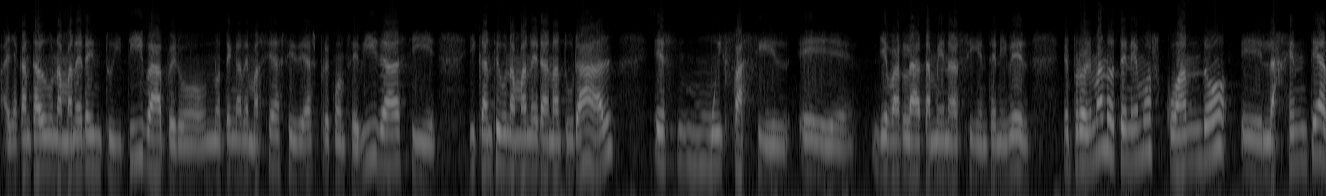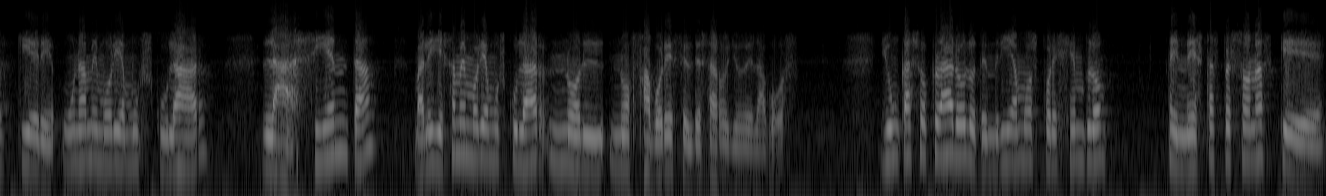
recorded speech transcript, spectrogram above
haya cantado de una manera intuitiva, pero no tenga demasiadas ideas preconcebidas y, y cante de una manera natural, es muy fácil eh, llevarla también al siguiente nivel. El problema lo tenemos cuando eh, la gente adquiere una memoria muscular, la asienta, ¿vale? Y esa memoria muscular no, no favorece el desarrollo de la voz. Y un caso claro lo tendríamos, por ejemplo, en estas personas que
